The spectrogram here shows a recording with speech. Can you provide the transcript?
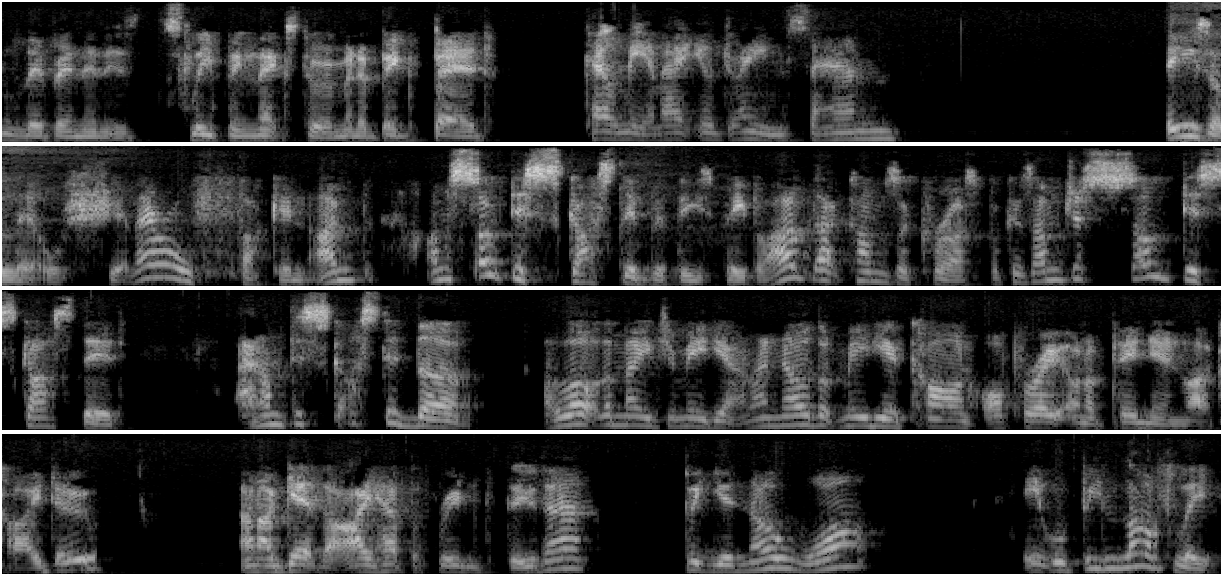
living and is sleeping next to him in a big bed. Tell me about your dreams, Sam. These are little shit. They're all fucking. I'm I'm so disgusted with these people. I hope that comes across because I'm just so disgusted, and I'm disgusted that a lot of the major media, and I know that media can't operate on opinion like I do, and I get that I have the freedom to do that. But you know what? It would be lovely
